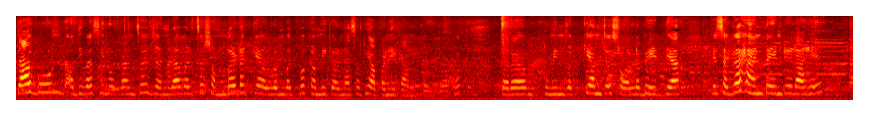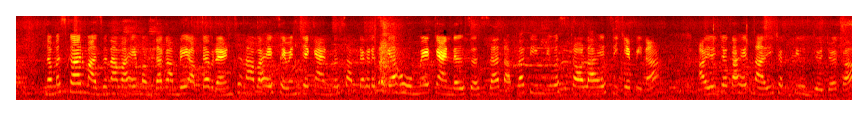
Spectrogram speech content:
त्या गोंड आदिवासी लोकांचं जंगलावरचं शंभर टक्के अवलंबत्व कमी करण्यासाठी आपण हे काम करतो आहोत. तर तुम्ही नक्की आमच्या स्टॉलला भेट द्या. हे सगळं हँड पेंटेड आहे. नमस्कार माझं नाव आहे ममता कांबळे. आपल्या ब्रँडचं नाव आहे सेवनचे कॅन्डल्स. आपल्याकडे सगळ्या होममेड कॅन्डल्स असतात. आपला तीन दिवस स्टॉल आहे सी के पीला आयोजक आहेत नारी शक्ती उद्योजका.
